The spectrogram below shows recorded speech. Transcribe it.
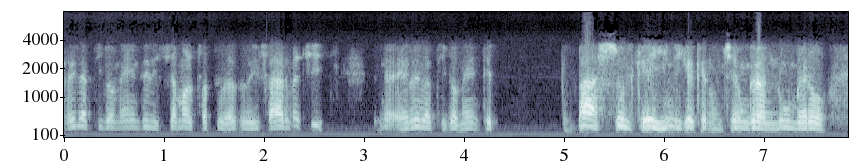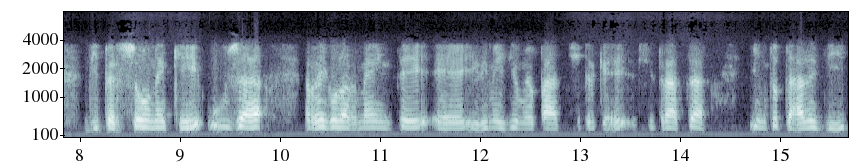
relativamente diciamo, al fatturato dei farmaci è relativamente basso, il che indica che non c'è un gran numero di persone che usa regolarmente eh, i rimedi omeopatici perché si tratta in totale di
